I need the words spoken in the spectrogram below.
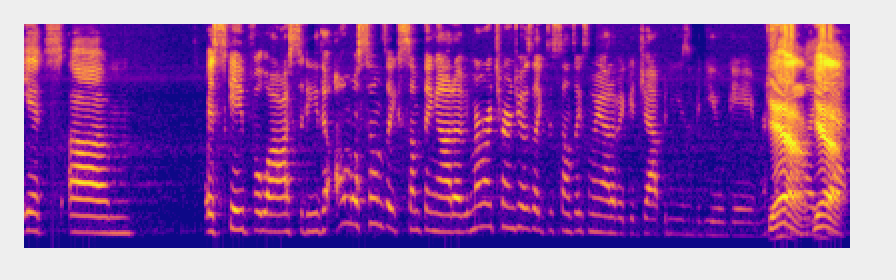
it's um, Escape Velocity. That almost sounds like something out of. Remember, I turned to you. I was like, this sounds like something out of like a Japanese video game or Yeah, something like yeah, that.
